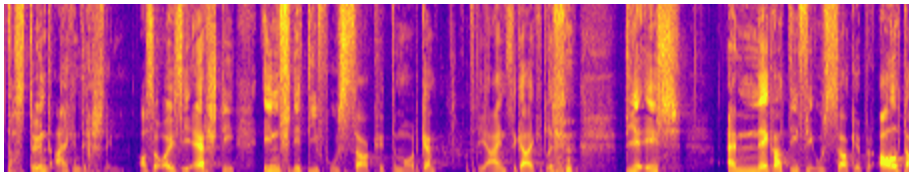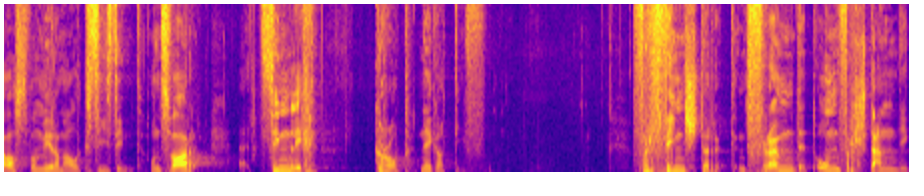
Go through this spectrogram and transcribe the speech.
das tönt eigentlich schlimm. Also unsere erste Infinitiv-Aussage heute Morgen, oder die einzige eigentlich, die ist, eine negative Aussage über all das, was wir einmal sind. Und zwar ziemlich grob negativ. Verfinstert, entfremdet, unverständig,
